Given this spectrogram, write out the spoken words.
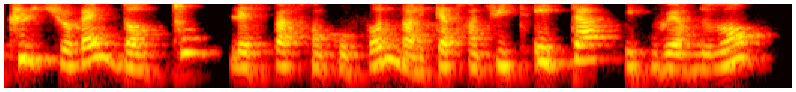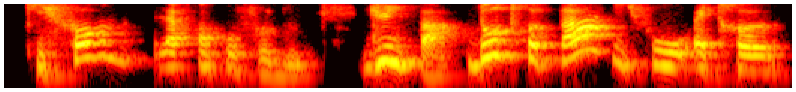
culturelle dans tout l'espace francophone, dans les 88 États et gouvernements qui forment la francophonie, d'une part. D'autre part, il faut être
